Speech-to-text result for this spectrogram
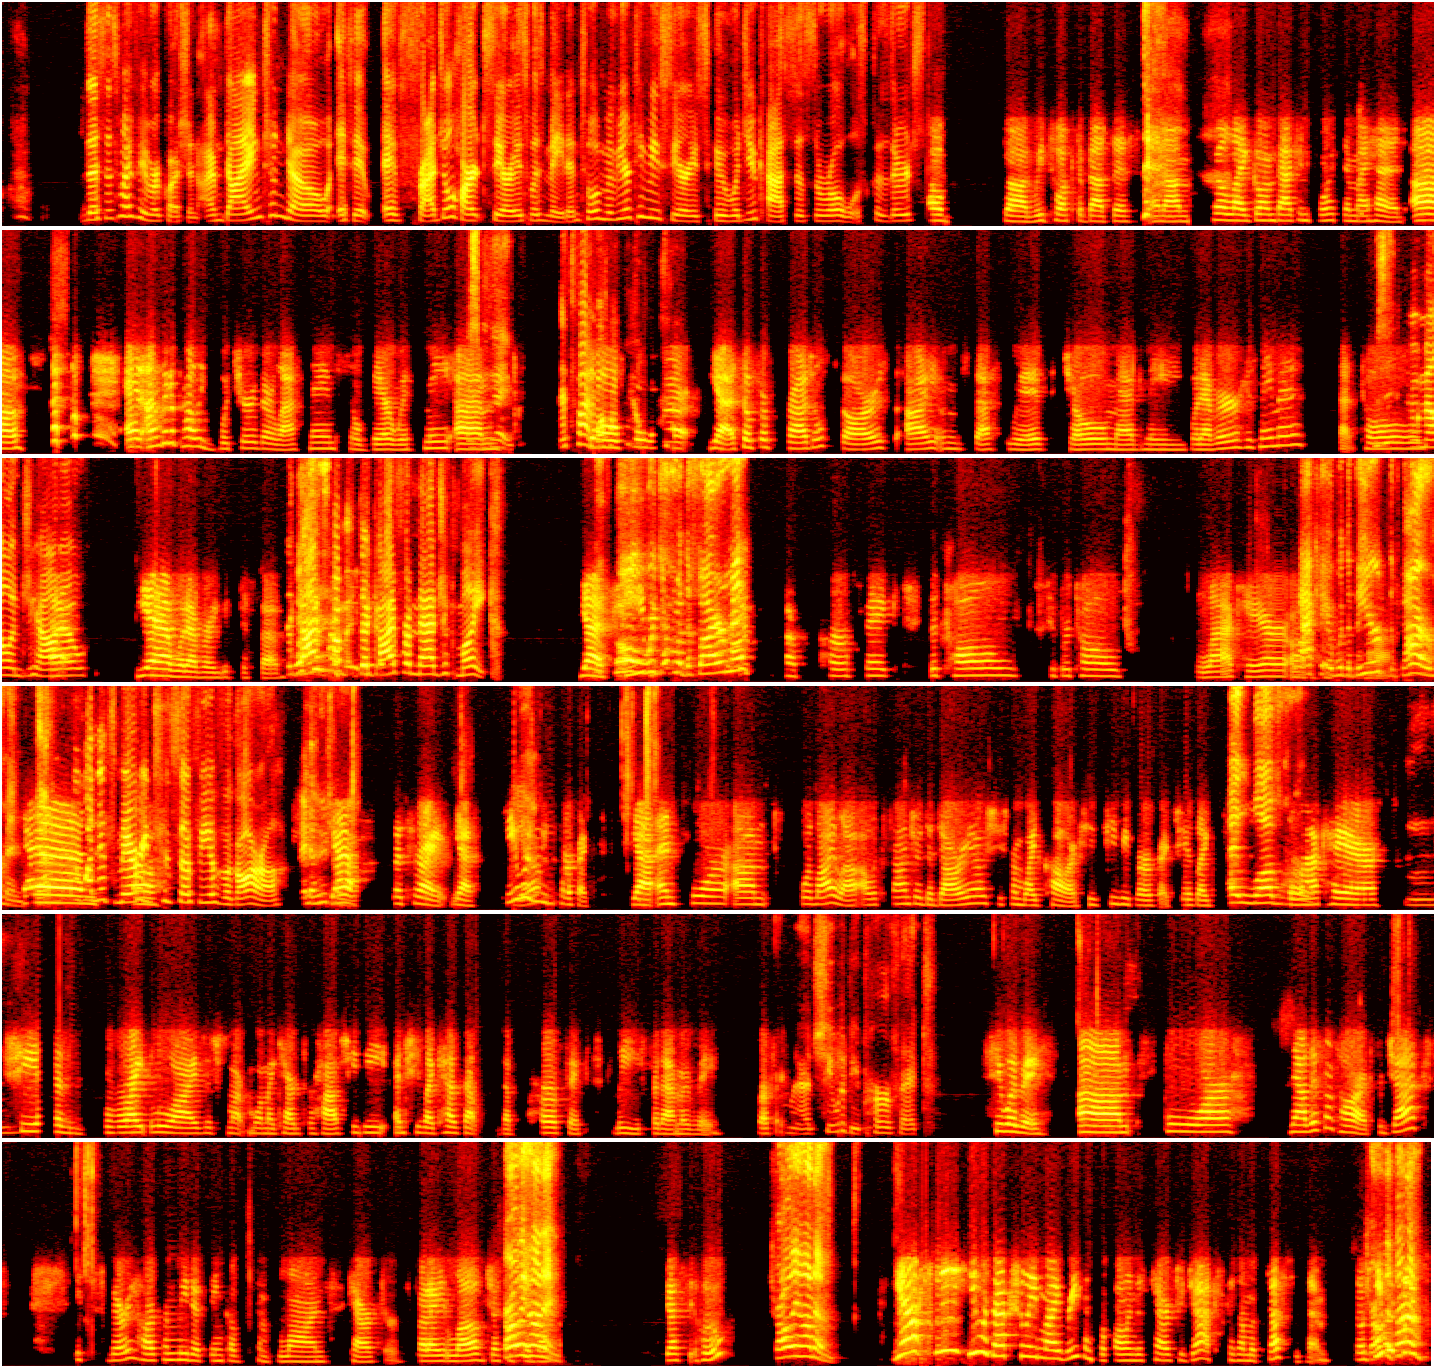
this is my favorite question. I'm dying to know if it if Fragile Heart series was made into a movie or TV series, who would you cast as the roles? Because there's oh God, we talked about this, and I'm still like going back and forth in my head. Um, and I'm gonna probably butcher their last name, so bear with me. Um, okay. it's fine. so for yeah, so for Fragile Scars, I am obsessed with Joe Magni, whatever his name is. That tall, Joe Melangiano, yeah, whatever you just said. the guy his from the guy from Magic Mike. Yes, Oh, we're talking about the fireman. perfect. The tall, super tall, black hair. oh, Black hair with the beard, the fireman. Yes, The one that's married Oh. to Sofia Vergara. I know who you're talking Yeah. That's right. Yes, he Yeah. would be perfect. Yeah, and for um for Lila, Alexandra Daddario, she's from White Collar. She she'd be perfect. She has like I love her. black hair. Mm. She has bright blue eyes, which is my, what my character has. She'd be and she like has that the perfect lead for that movie. Perfect. Oh God, she would be perfect. She would be. Um, for now, this one's hard. For Jax, it's very hard for me to think of some blonde characters, but I love Jessica. Charlie Biel. Hunnam. Jesse, who? Charlie Hunnam. Yeah, he he was actually my reason for calling this character Jax because I'm obsessed with him. So he Charlie would Hunnam.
